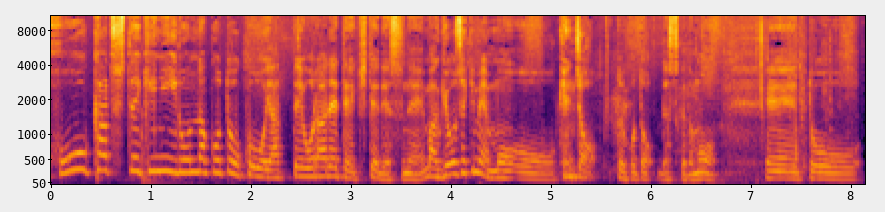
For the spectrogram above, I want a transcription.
包括的にいろんなことをこうやっておられてきてですね、まあ業績面もお堅調ということですけども、えーっと、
